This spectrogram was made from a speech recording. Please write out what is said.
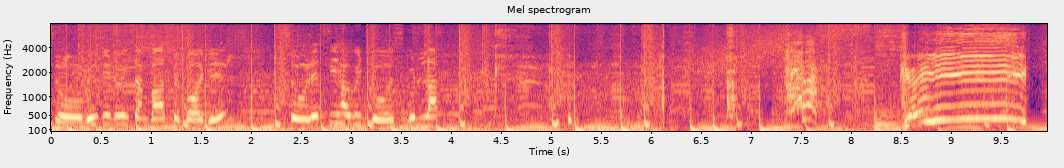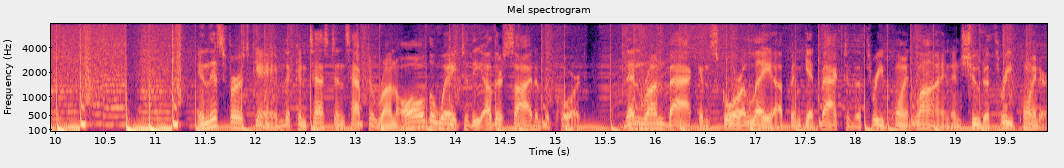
So we'll be doing some basketball games. So let's see how it goes. Good luck. In this first game, the contestants have to run all the way to the other side of the court, then run back and score a layup and get back to the three-point line and shoot a three-pointer.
